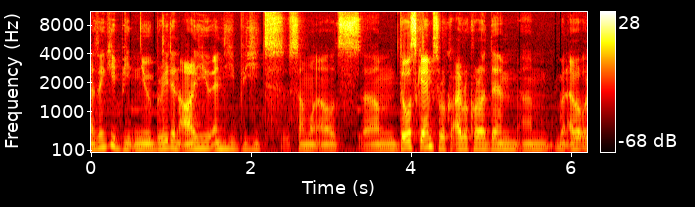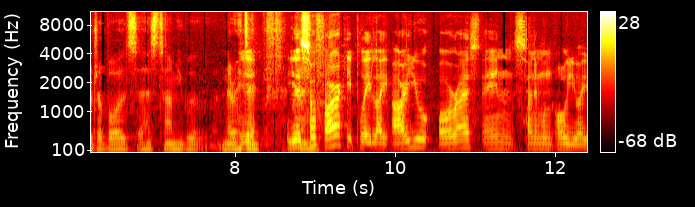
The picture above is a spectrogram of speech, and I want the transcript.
I think he beat New Breed and RU, and he beat someone else. Um, those games, rec- I recorded them. Um, whenever Ultra Balls has time, he will narrate Yeah. them. Yeah, so Um, far he played like RU, ORAS, and Sun and Moon OU. I,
